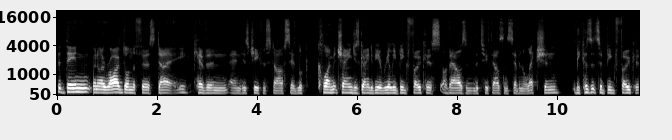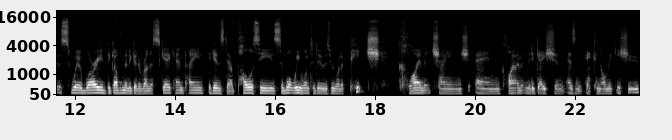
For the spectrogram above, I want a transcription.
But then when I arrived on the first day, Kevin and his chief of staff said, look, climate change is going to be a really big focus of ours in the 2007 election. Because it's a big focus, we're worried the government are going to run a scare campaign against our policies. So, what we want to do is we want to pitch climate change and climate mitigation as an economic issue,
